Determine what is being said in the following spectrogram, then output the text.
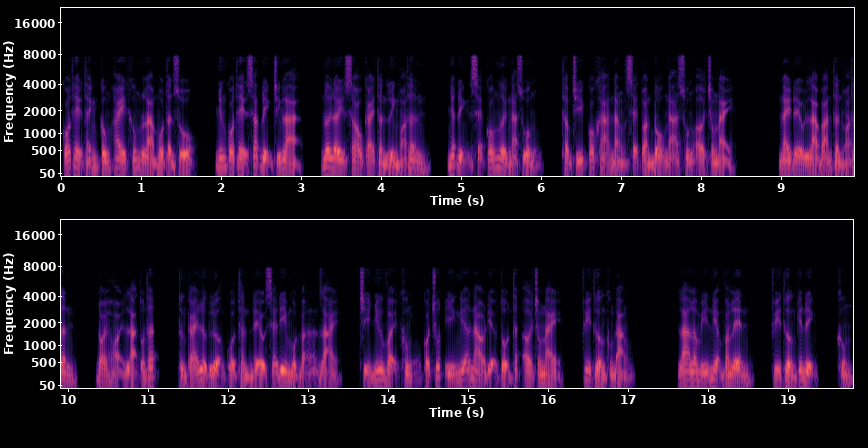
có thể thành công hay không là một tần số, nhưng có thể xác định chính là, nơi đây sau cái thần linh hóa thân, nhất định sẽ có người ngã xuống, thậm chí có khả năng sẽ toàn bộ ngã xuống ở trong này. Nay đều là bán thần hóa thân, đòi hỏi là tổn thất, từng cái lực lượng của thần đều sẽ đi một đoạn dài, chỉ như vậy không có chút ý nghĩa nào địa tổn thất ở trong này, phi thường không đáng la lâm ý niệm vang lên, phi thường kiên định, không,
